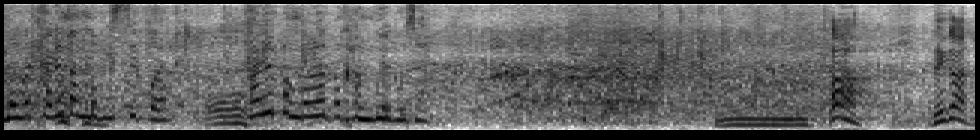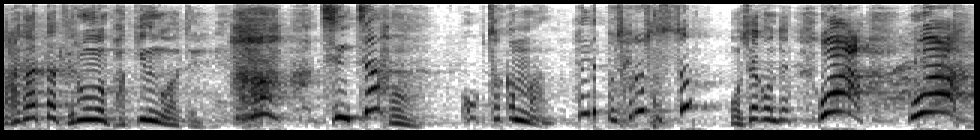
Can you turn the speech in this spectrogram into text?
뭔가 다른 방법이 있을 거야. 다른 방법을 한번 강구해 보자. 아, 내가 나갔다 들어오면 바뀌는 것 같아. 아 진짜? 어. 잠깐만 핸드폰 새로 샀어? 어, 세건데. 와, 와.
